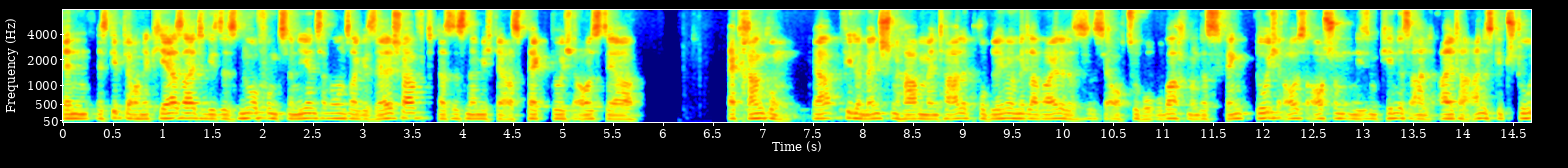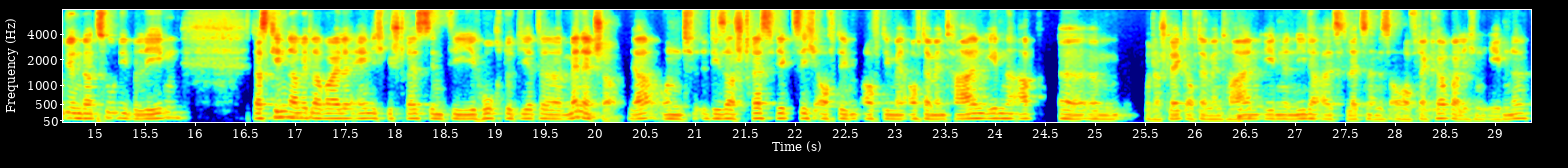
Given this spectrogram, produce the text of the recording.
Denn es gibt ja auch eine Kehrseite dieses nur Funktionierens in unserer Gesellschaft. Das ist nämlich der Aspekt durchaus der Erkrankung. Ja, viele Menschen haben mentale Probleme mittlerweile. Das ist ja auch zu beobachten und das fängt durchaus auch schon in diesem Kindesalter an. Es gibt Studien dazu, die belegen, dass Kinder mittlerweile ähnlich gestresst sind wie hochdotierte Manager. Ja, und dieser Stress wirkt sich auf dem, auf die, auf der mentalen Ebene ab, äh, ähm, oder schlägt auf der mentalen Ebene nieder als letzten Endes auch auf der körperlichen Ebene.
